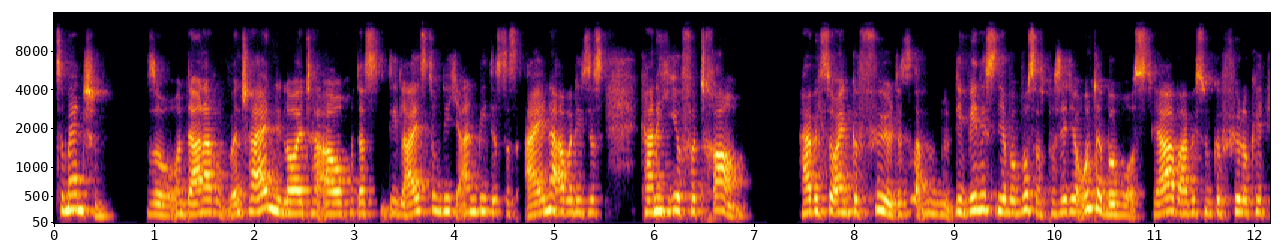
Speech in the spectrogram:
zu Menschen. So, und danach entscheiden die Leute auch, dass die Leistung, die ich anbiete, ist das eine, aber dieses, kann ich ihr vertrauen? Habe ich so ein Gefühl, das ist die wenigsten ja bewusst, das passiert ja unterbewusst, ja, aber habe ich so ein Gefühl, okay,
